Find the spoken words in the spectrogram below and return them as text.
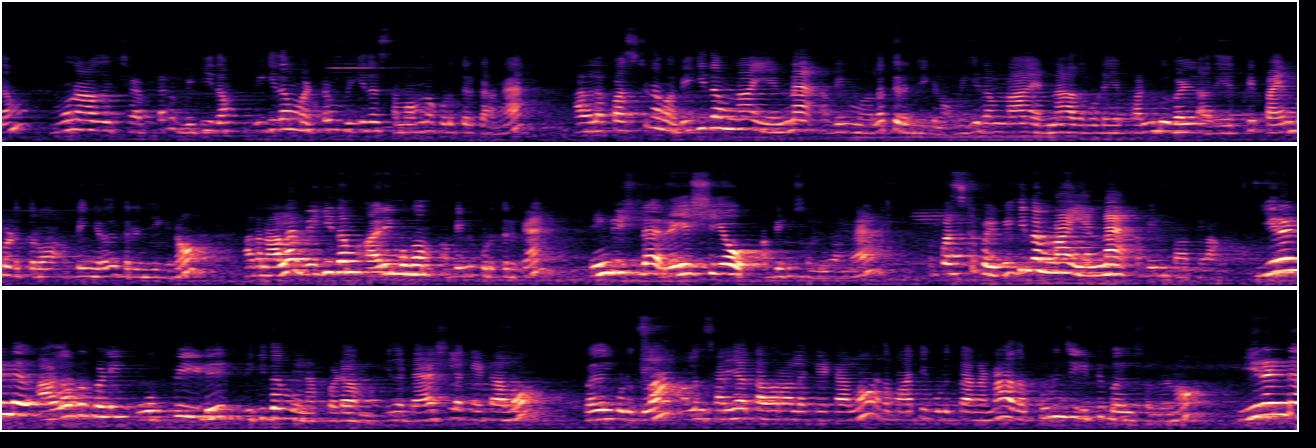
விகிதம். மூணாவது சாப்டர் விகிதம். விகிதம் மற்றும் விகித சமம்னு கொடுத்துருக்காங்க. அதில் ஃபஸ்ட்டு நம்ம விகிதம்னா என்ன அப்படின்னு முதல்ல தெரிஞ்சுக்கணும். விகிதம்னா என்ன? அதனுடைய பண்புகள் அதை எப்படி பயன்படுத்துகிறோம் அப்படிங்கிறத தெரிஞ்சுக்கணும். அதனால் விகிதம் அறிமுகம் அப்படின்னு கொடுத்துருக்கேன். இங்கிலீஷில் ரேஷியோ அப்படின்னு சொல்லுவாங்க. ஃபஸ்ட்டு போய் விகிதம்னா என்ன அப்படின்னு பார்க்கலாம். இரண்டு அளவுகளின் ஒப்பீடு விகிதம் எனப்படும். இதை டேஷில் கேட்டாலும் பதில் கொடுக்கலாம். அல்லது சரியாக தவறால் கேட்டாலும் அதை மாற்றி கொடுத்தாங்கன்னா அதை புரிஞ்சுக்கிட்டு பதில் சொல்லணும். இரண்டு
